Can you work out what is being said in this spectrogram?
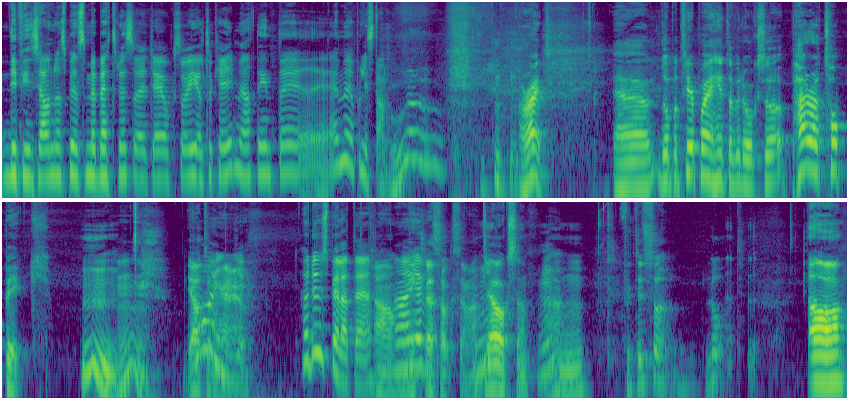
det finns ju andra spel som är bättre så att jag är också helt okej med att det inte är med på listan. All right. Eh, då på tre poäng hittar vi då också Paratopic. Mm. Mm. Jag tog med det. Har du spelat det? Ja, Niklas också va? Mm. Jag också. Mm. Mm. Fick du så lågt? Ja,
